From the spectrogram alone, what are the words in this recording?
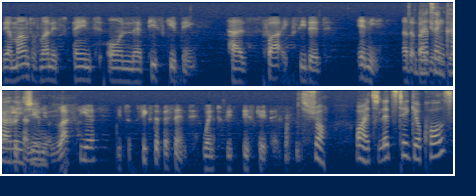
the amount of money spent on uh, peacekeeping has far exceeded any other budget That's of the African Union. Last year, it 60% went to peacekeeping. Sure. All right, let's take your calls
